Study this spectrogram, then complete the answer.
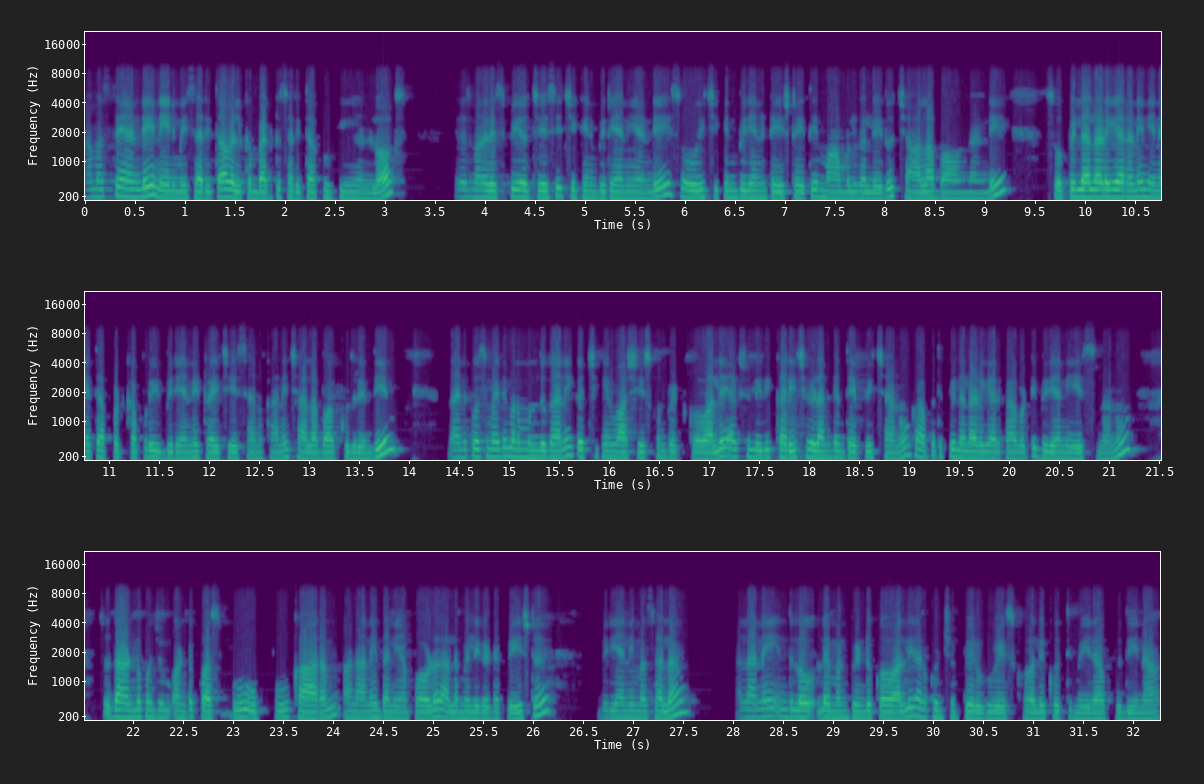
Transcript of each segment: నమస్తే అండి. నేను మీ Saritha. Welcome back to Saritha cooking and vlogs ఈరోజు మన రెసిపీ వచ్చేసి చికెన్ బిర్యానీ అండి. సో, ఈ చికెన్ బిర్యానీ టేస్ట్ అయితే మామూలుగా లేదు. చాలా బాగుందండి సో, పిల్లలు అడిగారని నేనైతే అప్పటికప్పుడు ఈ బిర్యానీ ట్రై చేశాను. కానీ చాలా బాగా కుదిరింది. దానికోసం అయితే మనం ముందుగానే ఇక చికెన్ వాష్ చేసుకొని పెట్టుకోవాలి. యాక్చువల్లీ ఇది కర్రీ చేయడానికని తెప్పించాను. కాకపోతే పిల్లలు అడిగారు కాబట్టి బిర్యానీ చేస్తున్నాను. సో, దాంట్లో కొంచెం అంటే పసుపు, ఉప్పు, కారం అలానే ధనియా పౌడర్, అల్లం వెల్లిగడ్డ పేస్ట్, బిర్యానీ మసాలా అలానే ఇందులో లెమన్ పిండుకోవాలి. అలా కొంచెం పెరుగు వేసుకోవాలి. కొత్తిమీర, పుదీనా,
